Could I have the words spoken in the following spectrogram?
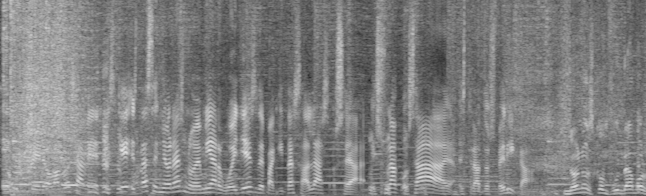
Pero vamos a ver, es que esta señora es Noemi Argüelles de Paquita Salas. O sea, es una cosa estratosférica. No nos confundamos,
